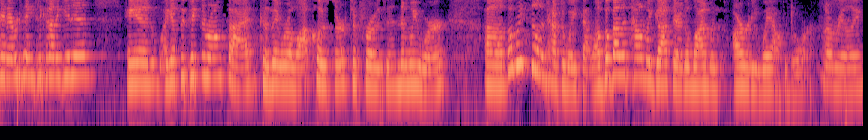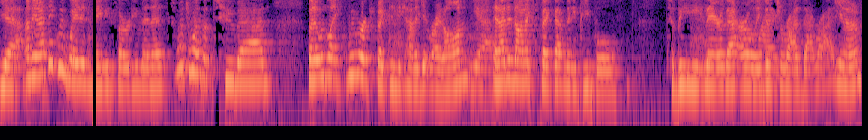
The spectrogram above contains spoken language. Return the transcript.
and everything to kind of get in. And I guess we picked the wrong side because they were a lot closer to Frozen than we were. Um, but we still didn't have to wait that long. But by the time we got there, the line was already way out the door. Oh, really? Yeah, I mean, I think we waited maybe 30 minutes, which Okay. wasn't too bad. But it was like we were expecting to kind of get right on. Yeah. And I did not expect that many people to be there that early just to ride that ride, you know?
